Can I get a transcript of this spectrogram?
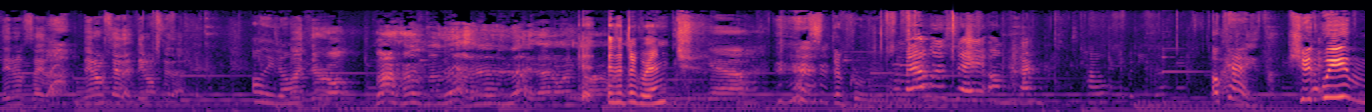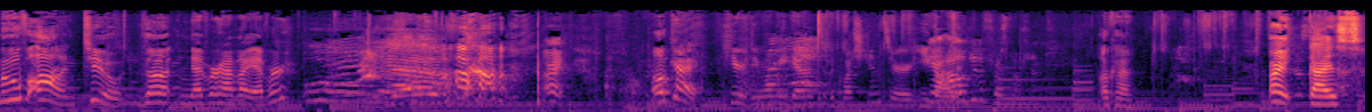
They don't say that. They don't say that. They don't say that. Oh, they don't. But they're all. I don't want to I- Is it the Grinch? Yeah. The Grinch. But I'm gonna say um the guy from Christmas Carol, Okay. Should we move on to the Never Have I Ever? Ooh, Yeah. All right. Okay. Here, do you want me to get into the questions or you Yeah, I'll got do the first question. Okay. All right, guys,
